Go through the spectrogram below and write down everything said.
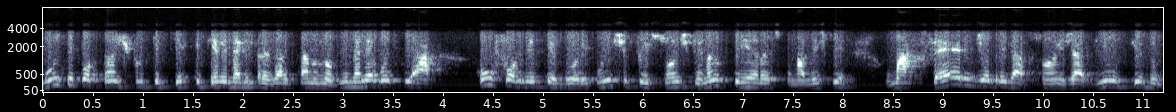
muito importante para o pequeno e médio empresário que está nos ouvindo é negociar com o fornecedor e com instituições financeiras, uma vez que uma série de obrigações já haviam sido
